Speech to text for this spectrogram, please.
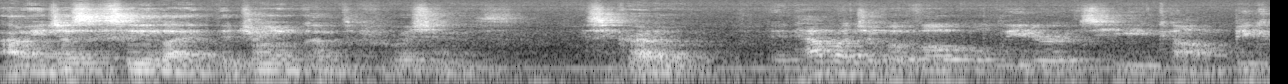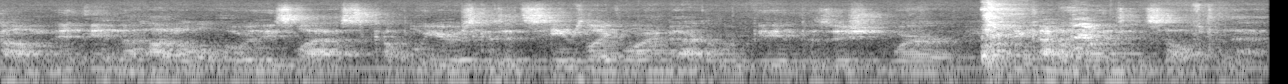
I mean, just to see like the dream come to fruition is it's incredible. And how much of a vocal leader has he come, become in, in the huddle over these last couple years? Because it seems like linebacker would be a position where it kind of lends itself to that.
